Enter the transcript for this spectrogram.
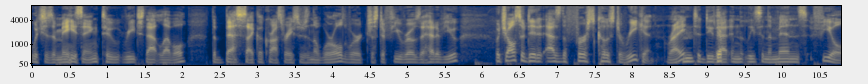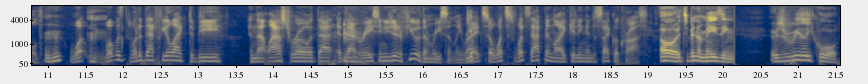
which is amazing to reach that level. The best cyclocross racers in the world were just a few rows ahead of you. But you also did it as the first Costa Rican, right? Mm-hmm. To do that in at least in the men's field. Mm-hmm. What what was what did that feel like to be in that last row at that at that race? And you did a few of them recently, right? So what's what's that been like getting into cyclocross? Oh, it's been amazing. It was really cool.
